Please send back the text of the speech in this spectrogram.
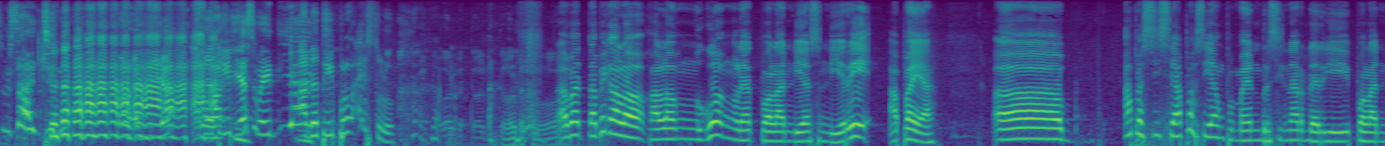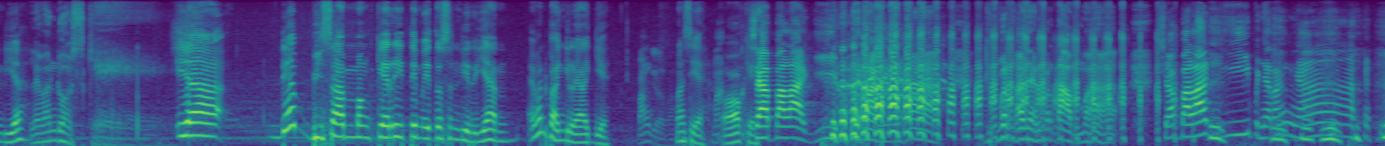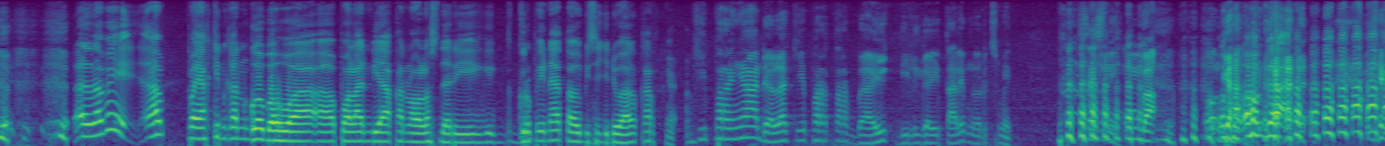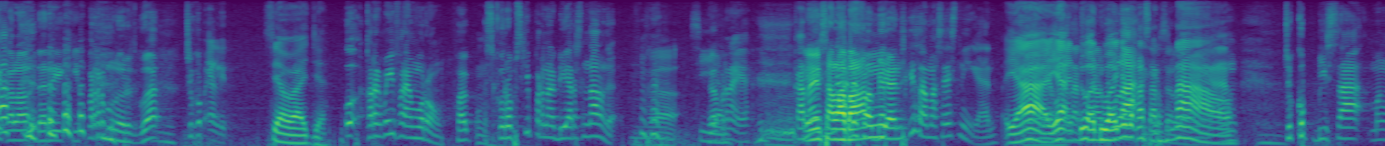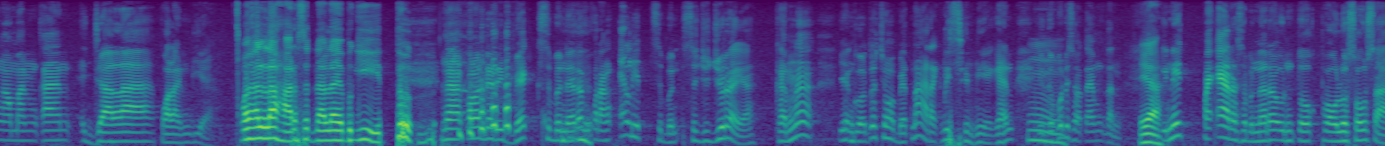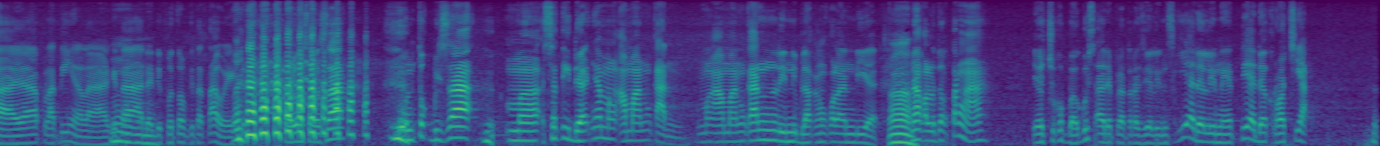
Susah aja. Polandia, Slovakia, Swedia. Ada triple S loh. Betul, betul, betul, betul. Apa, tapi kalau kalau gue ngelihat Polandia sendiri apa ya? Eh apa sih siapa sih yang pemain bersinar dari Polandia? Lewandowski. Ya dia bisa mengcarry tim itu sendirian. Emang dipanggil lagi ya? Panggil. Pak. Masih ya? Ma- Oke. Siapa lagi penyerangnya? Pertanyaan pertama. Siapa lagi penyerangnya? Eh, tapi apa yakinkan gue bahwa eh, Polandia akan lolos dari grup ini atau bisa jadi wildcard nggak? Kipernya adalah kiper terbaik di Liga Italia menurut Smith. Sesni. Enggak. Oh, enggak. Oh enggak. Oke, kalau dari kiper menurut gua cukup elit. Siapa aja? Oh, correct me if I'm wrong. Fab- Skorupski pernah di Arsenal nggak? Enggak. Nggak pernah ya? Karena Eh, salah banget. Fabianski sama Sesni kan? Ya, ya, bekas dua-duanya bekas pula, Arsenal. kan. Cukup bisa mengamankan jala Polandia. Walah Arsenal aja begitu. Nah, kalau dari back sebenarnya kurang elit seben- sejujurnya ya. Karena yang gue tuh cuma Bednarek di sini ya kan. Itu pun di Southampton. Iya. Ini PR sebenarnya untuk Paulo Sousa ya pelatihnya lah. Kita Hmm. ada di foto kita tahu ya. Paulo Sousa untuk bisa me- setidaknya mengamankan, mengamankan lini belakang Polandia. Ah. Nah, kalau untuk tengah ya cukup bagus ada Piotr Zielinski, ada Linetti, ada Krociak.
